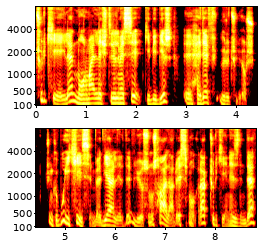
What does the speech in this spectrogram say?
Türkiye ile normalleştirilmesi gibi bir e, hedef yürütülüyor. Çünkü bu iki isim ve diğerleri de biliyorsunuz hala resmi olarak Türkiye nezdinde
